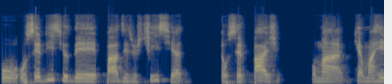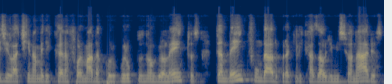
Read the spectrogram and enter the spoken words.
O, o Serviço de Paz e Justiça, o SERPAG, uma, que é uma rede latino-americana formada por grupos não violentos, também fundado por aquele casal de missionários,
